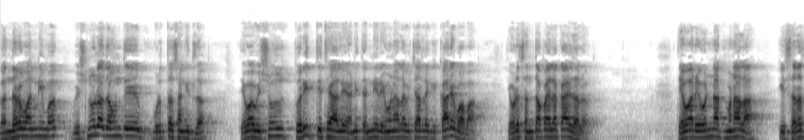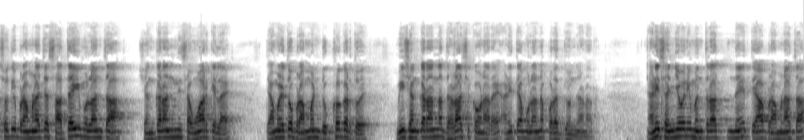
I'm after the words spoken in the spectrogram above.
गंधर्वांनी मग विष्णूला जाऊन ते वृत्त सांगितलं. तेव्हा विष्णू त्वरित तिथे आले आणि त्यांनी रेवणाला विचारलं की का रे बाबा? एवढं संतापायला काय झालं? तेव्हा रेवणनाथ म्हणाला की सरस्वती ब्राह्मणाच्या सातही मुलांचा शंकरांनी संहार केला आहे त्यामुळे तो ब्राह्मण दुःख करतोय. मी शंकरांना धडा शिकवणार आहे आणि त्या मुलांना परत घेऊन जाणार. आणि संजीवनी मंत्राने त्या ब्राह्मणाचा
